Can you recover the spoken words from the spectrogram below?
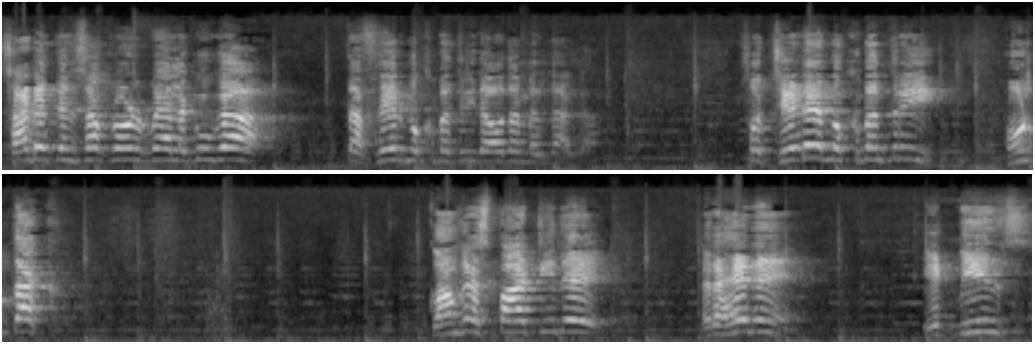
350 ਕਰੋੜ ਰੁਪਏ ਲੱਗੂਗਾ ਤਾਂ ਫਿਰ ਮੁੱਖ ਮੰਤਰੀ ਦਾ ਅਹੁਦਾ ਮਿਲਦਾਗਾ ਸੋ ਜਿਹੜੇ ਮੁੱਖ ਮੰਤਰੀ ਹੁਣ ਤੱਕ ਕਾਂਗਰਸ ਪਾਰਟੀ ਦੇ ਰਹੇ ਨੇ ਇਟ ਮੀਨਸ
